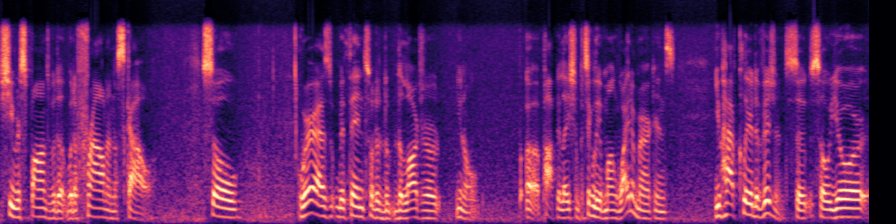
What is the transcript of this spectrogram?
she responds with a, with a frown and a scowl. So Whereas within sort of the, the larger, you know, uh, population, particularly among white Americans, you have clear divisions. So, so your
